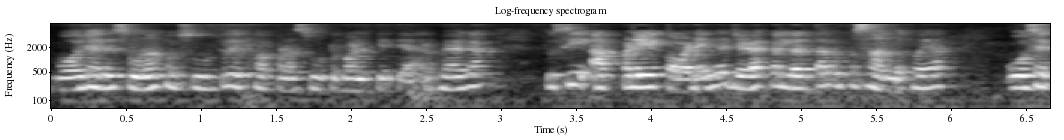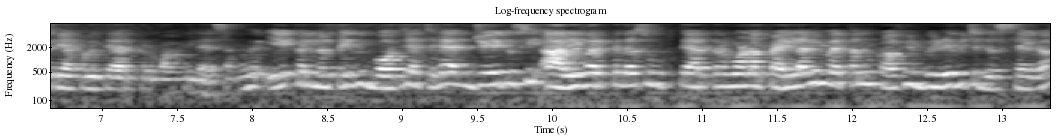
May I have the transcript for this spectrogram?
ਬਹੁਤ ਜ਼ਿਆਦਾ ਸੋਹਣਾ, ਖੂਬਸੂਰਤ, ਦੇਖੋ, ਆਪਣਾ ਸੂਟ ਬਣ ਕੇ ਤਿਆਰ ਹੋਇਆ ਹੈਗਾ। ਤੁਸੀਂ ਆਪਣੇ ਅਕੋਰਡਿੰਗ ਜਿਹੜਾ ਕਲਰ ਤੁਹਾਨੂੰ ਪਸੰਦ ਹੋਇਆ ਉਸੇ ਤੇ ਆਪਣਾ ਤਿਆਰ ਕਰਵਾ ਕੇ ਲੈ ਸਕਦੇ ਹੋ। ਇਹ ਕਲਰ ਤੇ ਵੀ ਬਹੁਤ ਜੱਚ ਰਿਹਾ। ਜੇ ਤੁਸੀਂ ਆਰੀ ਵਰਕ ਦਾ ਸੂਟ ਤਿਆਰ ਕਰਵਾਉਣਾ, ਪਹਿਲਾਂ ਵੀ ਮੈਂ ਤੁਹਾਨੂੰ ਕਾਫੀ ਵੀਡੀਓ ਵਿੱਚ ਦੱਸਿਆਗਾ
